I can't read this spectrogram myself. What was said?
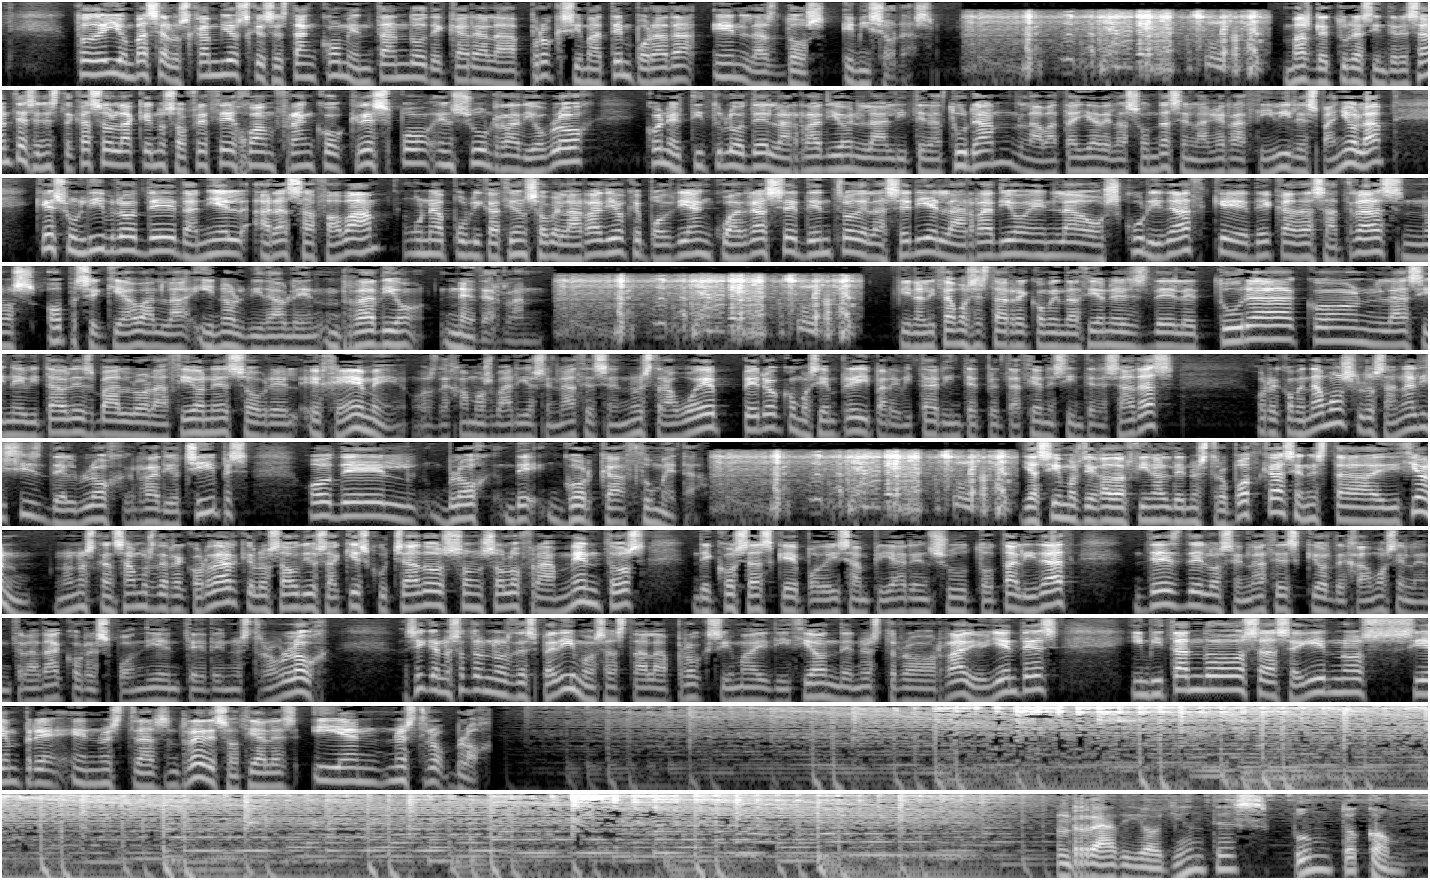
Todo ello en base a los cambios que se están comentando de cara a la próxima temporada en las dos emisoras. Más lecturas interesantes, en este caso la que nos ofrece Juan Franco Crespo en su radioblog con el título de La radio en la literatura, la batalla de las ondas en la Guerra Civil Española, que es un libro de Daniel Arasa Fabá, una publicación sobre la radio que podría encuadrarse dentro de la serie La radio en la oscuridad que décadas atrás nos obsequiaba la inolvidable Radio Netherland. Finalizamos estas recomendaciones de lectura con las inevitables valoraciones sobre el EGM. Os dejamos varios enlaces en nuestra web, pero como siempre y para evitar interpretaciones interesadas, os recomendamos los análisis del blog Radio Chips o del blog de Gorka Zumeta. Y así hemos llegado al final de nuestro podcast en esta edición. No nos cansamos de recordar que los audios aquí escuchados son solo fragmentos de cosas que podéis ampliar en su totalidad desde los enlaces que os dejamos en la entrada correspondiente de nuestro blog. Así que nosotros nos despedimos hasta la próxima edición de nuestro Radio Oyentes, invitándoos a seguirnos siempre en nuestras redes sociales y en nuestro blog. radioyentes.com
